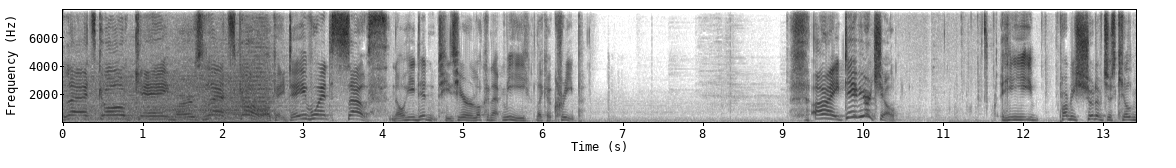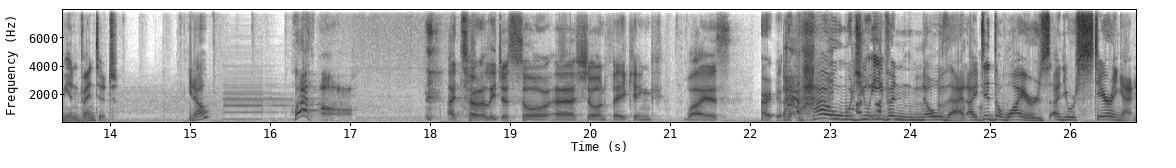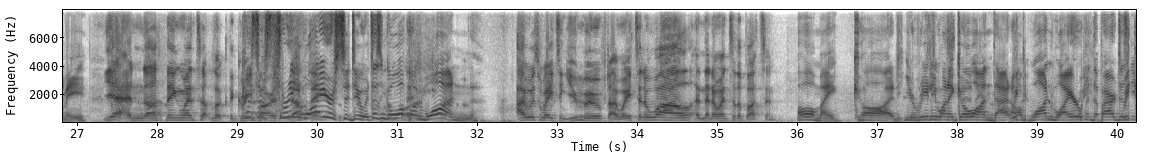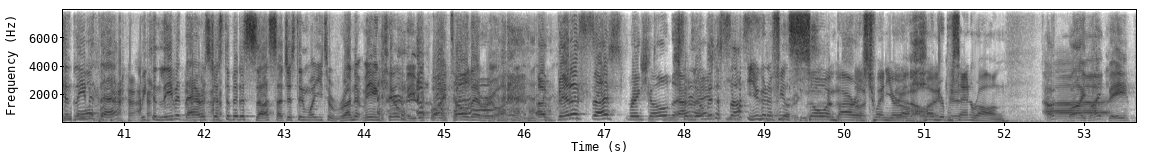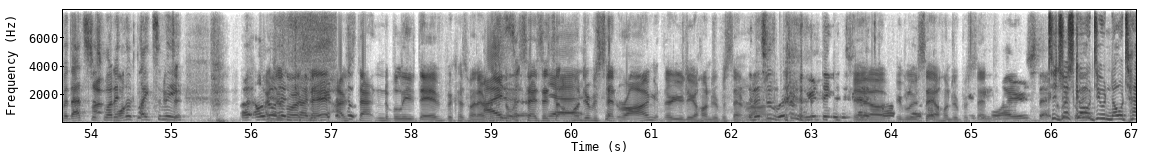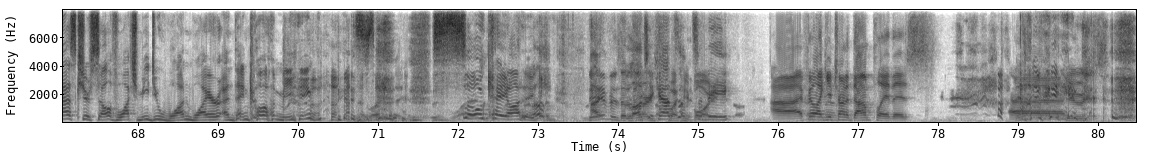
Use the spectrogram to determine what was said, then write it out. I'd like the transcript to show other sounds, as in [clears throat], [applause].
Let's go, gamers. Let's go. Okay, Dave went south. No, he didn't. He's here looking at me like a creep. All right, Dave, you're chill. He probably should have just killed me and vented. You know? Ah! I totally just saw uh, Sean faking wires. Are- how would you even know that? I did the wires and you were staring at me. Yeah, and nothing went up. Look, the green Because bar there's is three nothing. wires to do. It doesn't go up on one. I was waiting. You moved. I waited a while, and then I went to the button. Oh my god. You really want to go on that on one wire when the bar doesn't We can even leave it there. We can leave it there. It's just a bit of sus. I just didn't want you to run at me and kill me before I told everyone. A bit of sus sprinkled. Just a little bit of sus. You're gonna feel so embarrassed when you're dude, I like 100% wrong. Oh, well, I might be, but that's just Uh, what it looked like to me. uh, I'll go I just want to say I'm starting to believe Dave because whenever I- someone says it's yeah. 100% wrong, they're usually 100% And that's a, wrong. that's a weird thing to just kind [laughs] Yeah, of people who say 100%. wires To just go do no tasks yourself, watch me do one wire and then call a meeting. [laughs] [laughs] is so chaotic. Dave is the a logic adds up to boy. me. Uh, I feel like you're trying to downplay this. Uh, Dude,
